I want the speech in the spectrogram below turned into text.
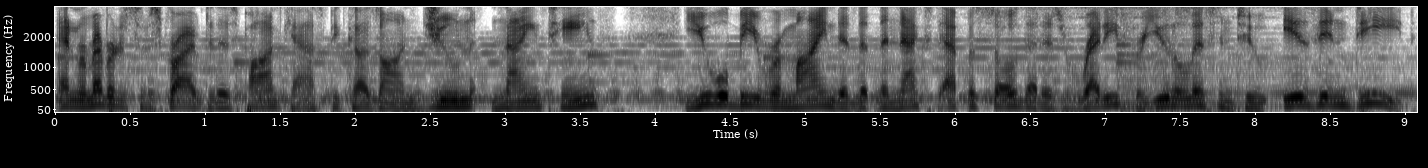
And remember to subscribe to this podcast because on June 19th, you will be reminded that the next episode that is ready for you to listen to is indeed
